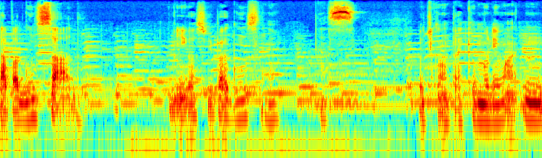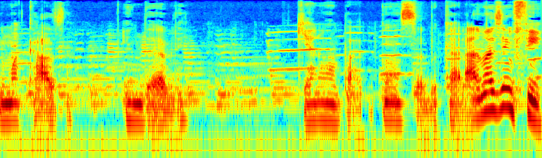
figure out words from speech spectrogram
Tá bagunçado. Ninguém gosta de bagunça, né? Nossa. Vou te contar que eu morei uma, casa em Dublin que era uma bagunça do caralho, mas enfim.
